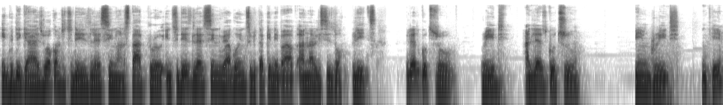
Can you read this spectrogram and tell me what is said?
Okay, good day guys. Welcome to today's lesson on STAAD Pro. In today's lesson, we are going to be talking about analysis of plates. So let's go to grid and let's go to beam grid. Okay,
